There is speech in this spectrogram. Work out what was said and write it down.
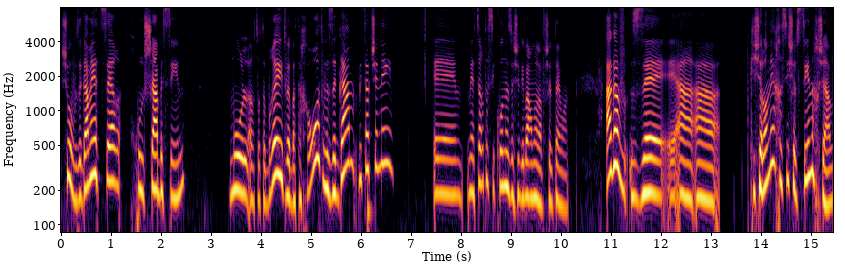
שוב, זה גם מייצר חולשה בסין מול ארצות הברית ובתחרות, וזה גם, מצד שני, אה, מייצר את הסיכון הזה שדיברנו עליו, של טיוואן. אגב, זה, הכישלון היחסי של סין עכשיו,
